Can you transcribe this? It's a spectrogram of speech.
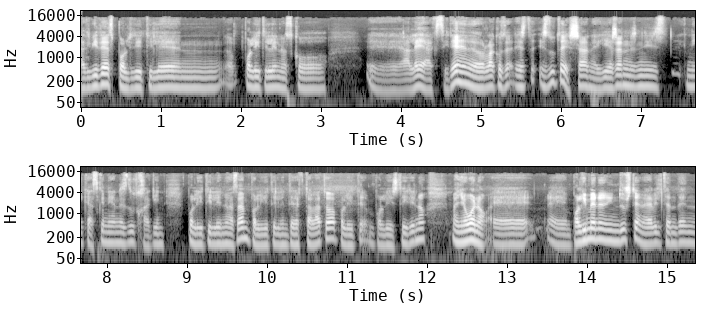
adibidez politilen, politilenozko e, aleak ziren, horlako, ez, ez dute esan, egia esan ez niz, nik azkenean ez dut jakin polietilenoa zen, polietilen tereftalato, polite, polistireno, baina bueno, e, e, polimeroen industrian erabiltzen den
